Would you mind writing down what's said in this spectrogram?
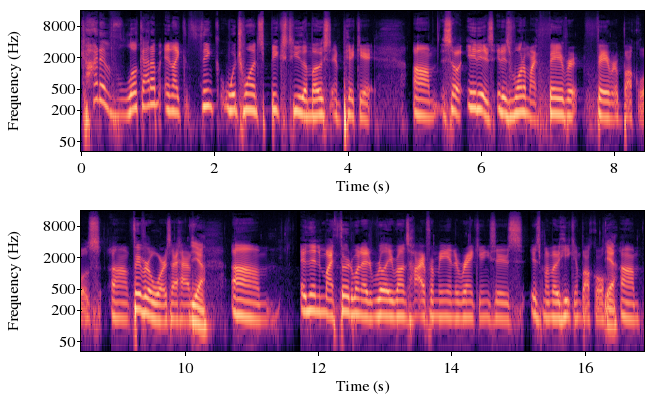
kind of look at them and like think which one speaks to you the most and pick it. Um, so it is. It is one of my favorite favorite buckles, um, favorite awards I have. Yeah, Um, and then my third one that really runs high for me in the rankings is is my Mohican buckle. Yeah. Um, uh,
